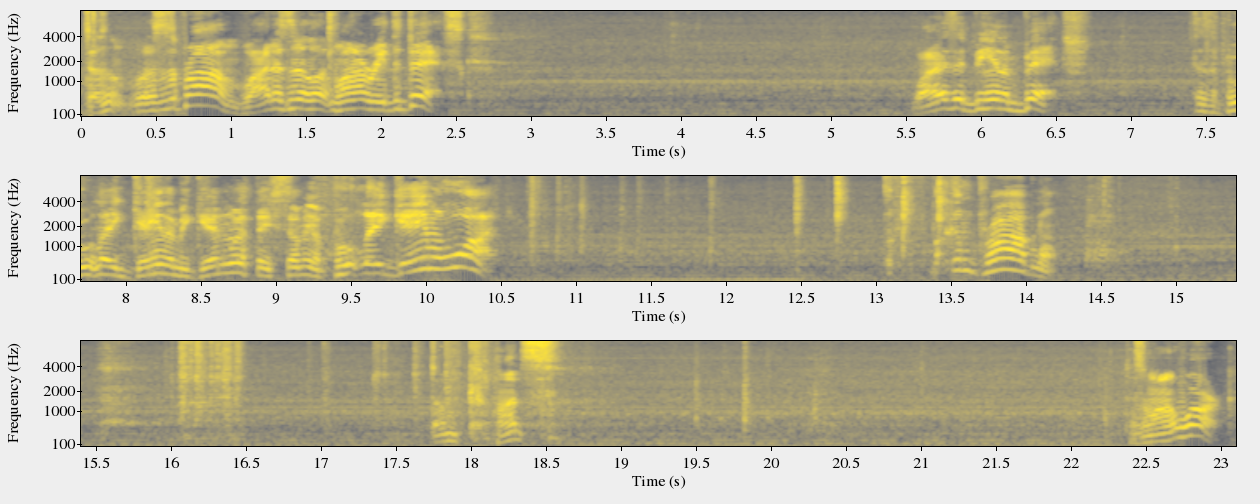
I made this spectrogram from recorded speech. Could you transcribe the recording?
Doesn't. What's the problem? Why doesn't it want to read the disc? Why is it being a bitch? Does a bootleg game to begin with? They sell me a bootleg game or what? The fucking problem. Dumb cunts. Doesn't want to work.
